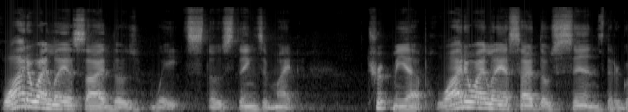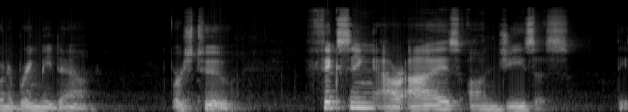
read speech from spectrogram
Why do I lay aside those weights, those things that might trip me up? Why do I lay aside those sins that are going to bring me down? Verse 2 Fixing our eyes on Jesus, the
